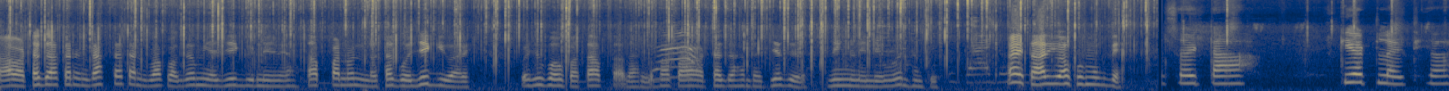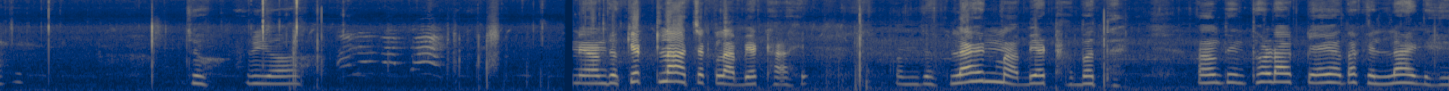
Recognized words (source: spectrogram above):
આવા ટગા કરીને રાખતા હતા ને બાપા ગમ્યા જેગ્યું ને તાપવાનો ને ટગો જેગ્યું વારે. પછી ઊભા ઊભા તાપતા હતા એટલે બાપા આવા ટગા હતા જેગ્યો રીંગણી ને એવું હોય ને એ તારી આખું મૂક દે. સટા કેટલાય થયા જો, રિયા. ને આમ જો કેટલા ચકલા બેઠા છે આમ જો લાઈનમાં બેઠા બધા. આમથી થોડાક અહીંયા તાકે લાઈન હે.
